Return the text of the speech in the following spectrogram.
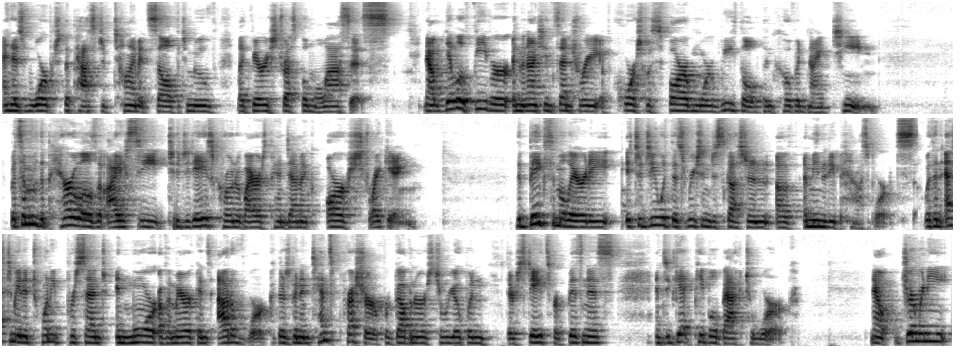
and has warped the passage of time itself to move like very stressful molasses. Now, yellow fever in the 19th century, of course, was far more lethal than COVID 19. But some of the parallels that I see to today's coronavirus pandemic are striking. The big similarity is to do with this recent discussion of immunity passports. With an estimated 20% and more of Americans out of work, there's been intense pressure for governors to reopen their states for business and to get people back to work. Now, Germany,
